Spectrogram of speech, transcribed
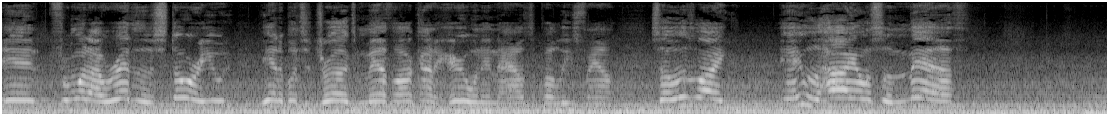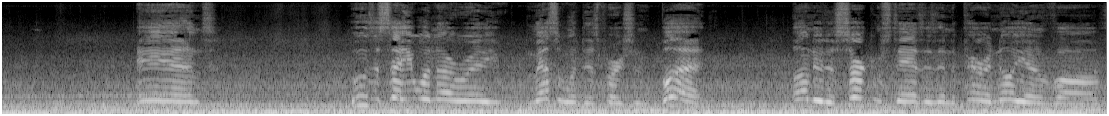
and from what i read of the story he, had a bunch of drugs meth all kind of heroin in the house the police found. So it was like yeah he was high on some meth. And who's to say he wasn't already messing with this person? But under the circumstances and the paranoia involved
